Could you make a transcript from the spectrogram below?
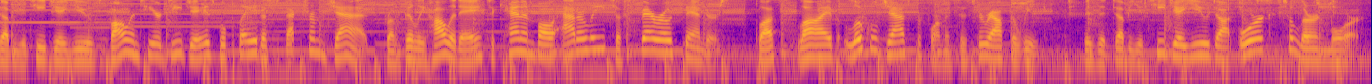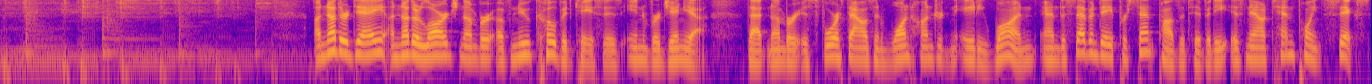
WTJU's volunteer DJs will play the Spectrum Jazz from Billie Holiday to Cannonball Adderley to Pharoah Sanders, plus live local jazz performances throughout the week. Visit WTJU.org to learn more. Another day, another large number of new COVID cases in Virginia. That number is 4,181, and the seven day percent positivity is now 10.6.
